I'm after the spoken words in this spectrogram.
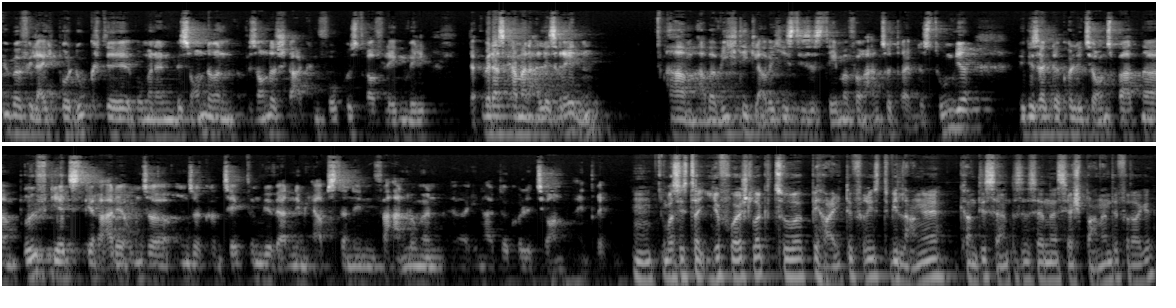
über vielleicht Produkte, wo man einen besonderen, besonders starken Fokus drauf legen will. Über das kann man alles reden. Ähm, aber wichtig, glaube ich, ist dieses Thema voranzutreiben. Das tun wir. Wie gesagt, der Koalitionspartner prüft jetzt gerade unser, unser Konzept und wir werden im Herbst dann in Verhandlungen äh, innerhalb der Koalition eintreten. Mhm. Was ist da Ihr Vorschlag zur Behaltefrist? Wie lange kann die sein? Das ist eine sehr spannende Frage.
